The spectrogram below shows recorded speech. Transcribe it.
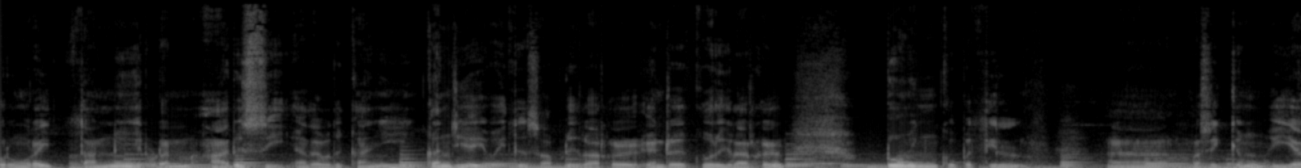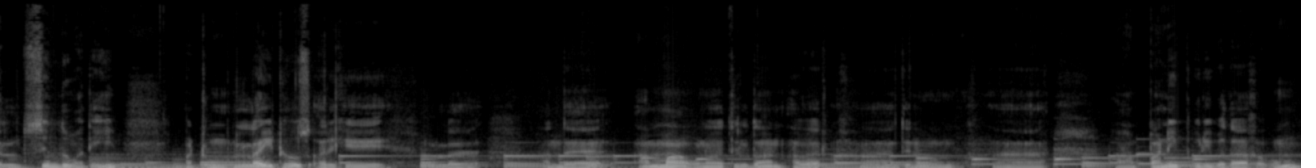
ஒரு முறை தண்ணீருடன் அரிசி அதாவது கஞ்சி கஞ்சியை வைத்து சாப்பிடுகிறார்கள் என்று கூறுகிறார்கள். டூமிங் குப்பத்தில் வசிக்கும் இயல் சிந்துமதி மற்றும் லைட் ஹவுஸ் அருகே உள்ள அந்த அம்மா உணவகத்தில்தான் அவர் தினமும் பணி புரிவதாகவும்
